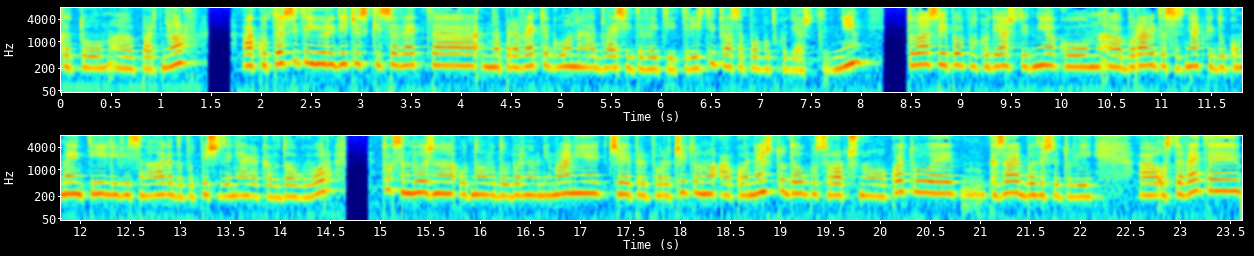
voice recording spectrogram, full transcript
като партньор. Ако търсите юридически съвет, направете го на 29 и 30. Това са по-подходящите дни. Това са и по-подходящи дни, ако боравите с някакви документи или ви се налага да подпишете някакъв договор. Тук съм длъжна отново да обърна внимание, че препоръчително, ако е нещо дългосрочно, което е, казае бъдещето ви, оставете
